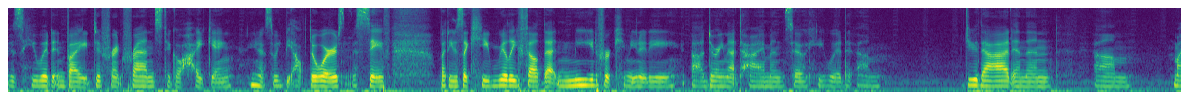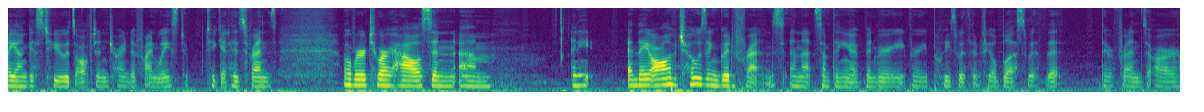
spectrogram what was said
was, he would invite different friends to go hiking. You know, so we'd be outdoors. It was safe, but he was like he really felt that need for community uh, during that time, and so he would um, do that. And then um, my youngest, who is often trying to find ways to to get his friends over to our house, and um, and he and they all have chosen good friends, and that's something I've been very very pleased with and feel blessed with that their friends are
